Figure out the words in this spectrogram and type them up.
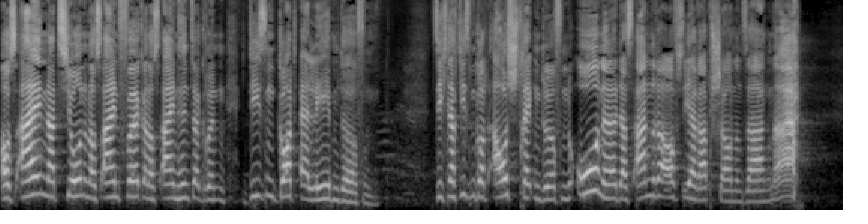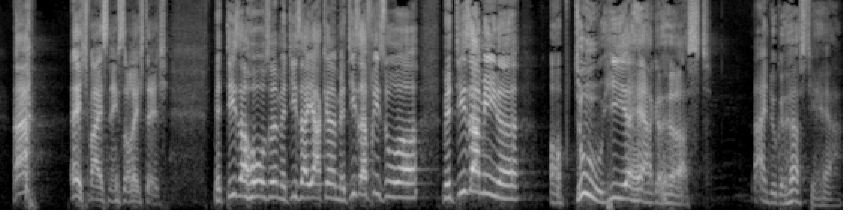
aus allen Nationen, aus allen Völkern, aus allen Hintergründen, diesen Gott erleben dürfen sich nach diesem Gott ausstrecken dürfen, ohne dass andere auf sie herabschauen und sagen, na, na, ich weiß nicht so richtig. Mit dieser Hose, mit dieser Jacke, mit dieser Frisur, mit dieser Miene, ob du hierher gehörst. Nein, du gehörst hierher,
